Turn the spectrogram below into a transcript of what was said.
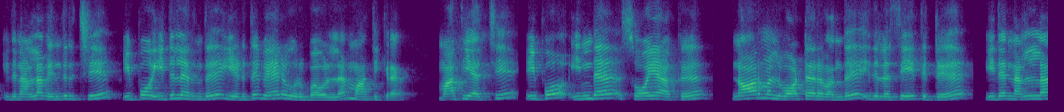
இது நல்லா வெந்துருச்சு. இப்போ இதுல இருந்து எடுத்து வேற ஒரு பவுல்ல மாத்திக்கிறேன். மாத்தியாச்சு. இப்போ இந்த சோயாக்கு நார்மல் வாட்டரை வந்து இதுல சேர்த்துட்டு இதை நல்லா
